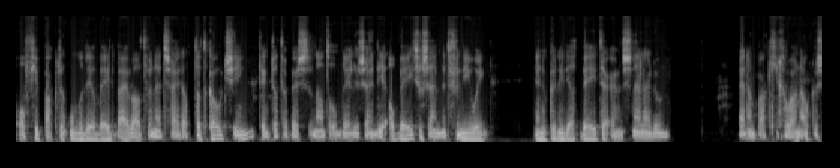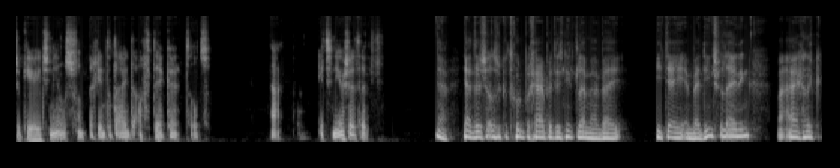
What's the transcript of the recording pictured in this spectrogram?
Of je pakt een onderdeel beter bij wat we net zeiden op dat coaching. Ik denk dat er best een aantal onderdelen zijn die al bezig zijn met vernieuwing. En hoe kunnen die dat beter en sneller doen? En dan pak je gewoon ook eens een keer iets nieuws van begin tot eind afdekken tot iets neerzetten. Ja, ja, dus als ik het goed begrijp, het is niet alleen maar bij IT en bij dienstverlening, maar eigenlijk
